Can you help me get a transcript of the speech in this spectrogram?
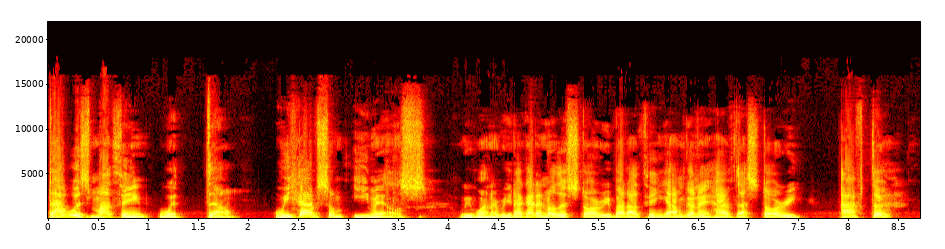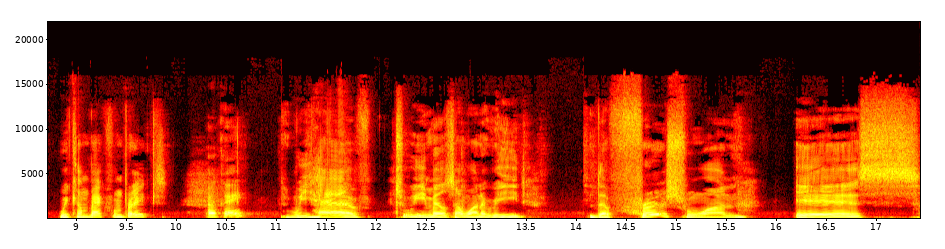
That was my thing with them. We have some emails we want to read. I got another story, but I think I'm going to have that story after we come back from breaks. Okay. We have two emails I want to read. The first one is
